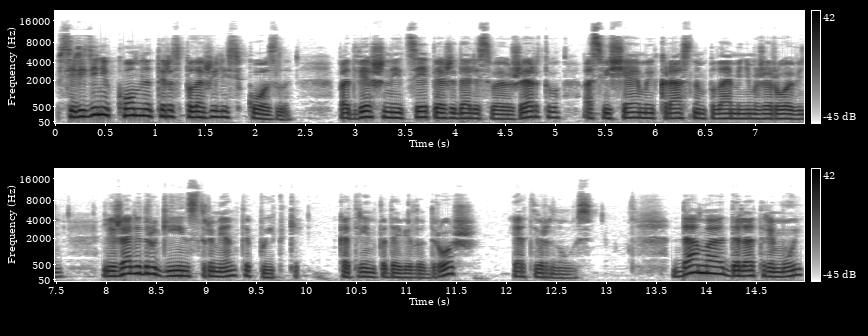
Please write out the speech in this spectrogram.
В середине комнаты расположились козлы. Подвешенные цепи ожидали свою жертву, освещаемый красным пламенем жаровень. Лежали другие инструменты пытки. Катрин подавила дрожь и отвернулась. Дама де ла Тремуй,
